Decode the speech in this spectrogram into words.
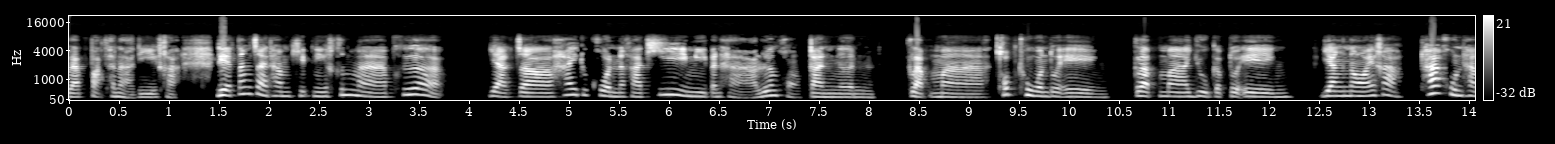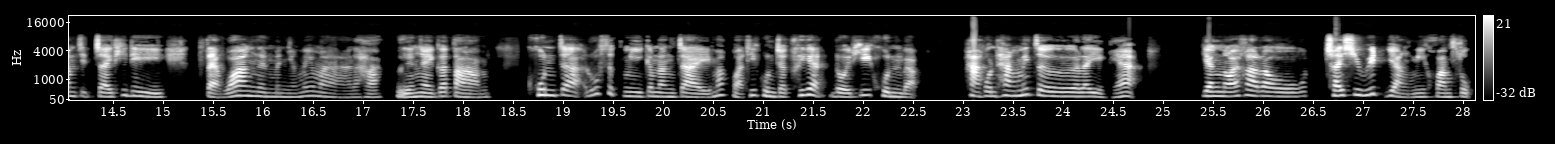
และปรารถนาดีค่ะ เดียตั้งใจทำคลิปนี้ขึ้นมาเพื่ออยากจะให้ทุกคนนะคะ ที่มีปัญหาเรื่องของการเงิน กลับมาทบทวนตัวเอง กลับมาอยู่กับตัวเองย่างน้อยค่ะ ถ้าคุณทำจิตใจที่ดี แต่ว่าเงินมันยังไม่มานะคะ หรือยังไงก็ตาม คุณจะรู้สึกมีกำลังใจมากกว่าที่คุณจะเครียดโดยที่คุณแบบ หาหนทางไม่เจออะไรอย่างเงี้ยอย่างน้อยค่ะ เราใช้ชีวิตอย่างมีความสุข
